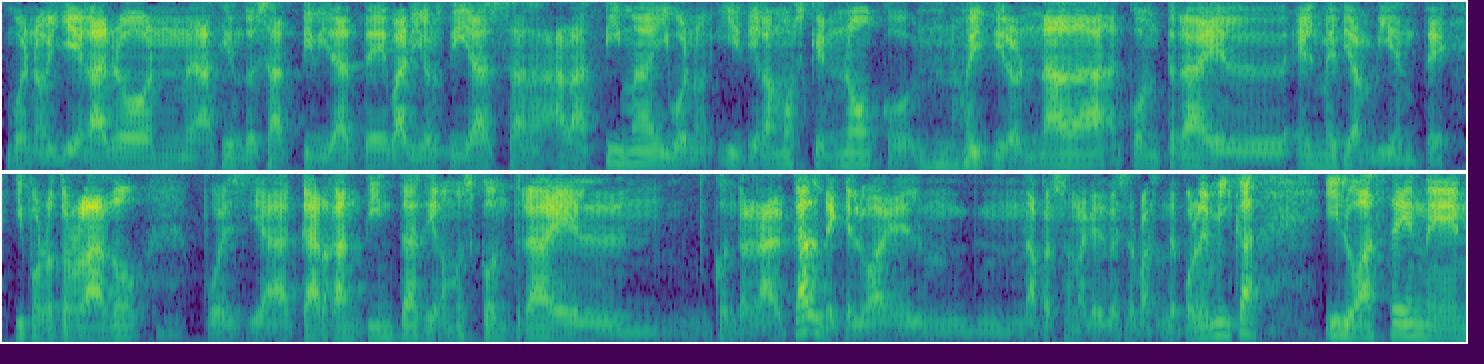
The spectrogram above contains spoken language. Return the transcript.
bueno, llegaron haciendo esa actividad de varios días a, a, la cima y bueno, y digamos que no, no hicieron nada contra el, el, medio ambiente. Y por otro lado, pues ya cargan tintas, digamos, contra el, contra el alcalde, que lo el, una persona que debe ser bastante polémica, y lo hacen en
